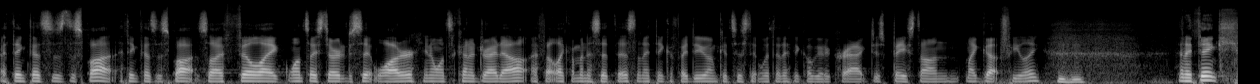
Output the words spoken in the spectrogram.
I think this is the spot. I think that's the spot. So I feel like once I started to sit water, you know, once it kind of dried out, I felt like I'm going to sit this. And I think if I do, I'm consistent with it. I think I'll get a crack just based on my gut feeling. Mm-hmm. And I think,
